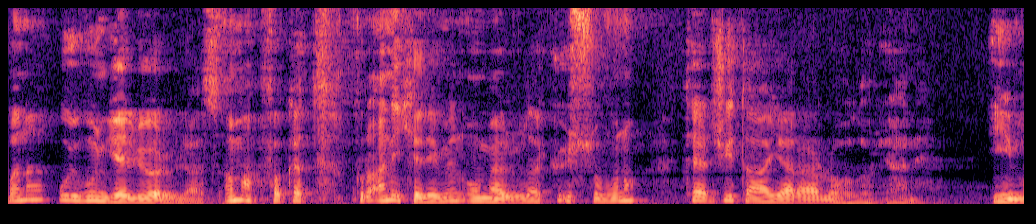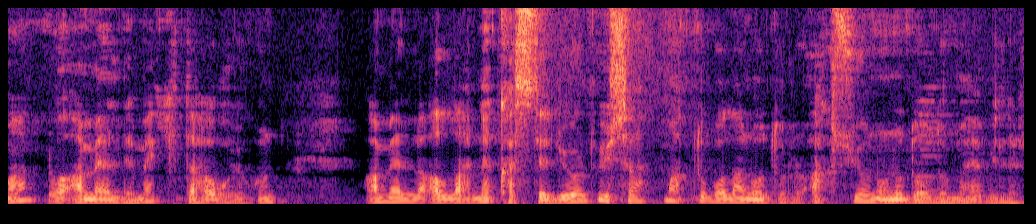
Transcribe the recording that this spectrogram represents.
Bana uygun geliyor biraz. Ama fakat Kur'an-ı Kerim'in o mevzudaki üslubunu tercih daha yararlı olur yani. İman ve amel demek daha uygun. Amelle Allah ne kastediyorduysa matlub olan odur. Aksiyon onu doldurmayabilir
